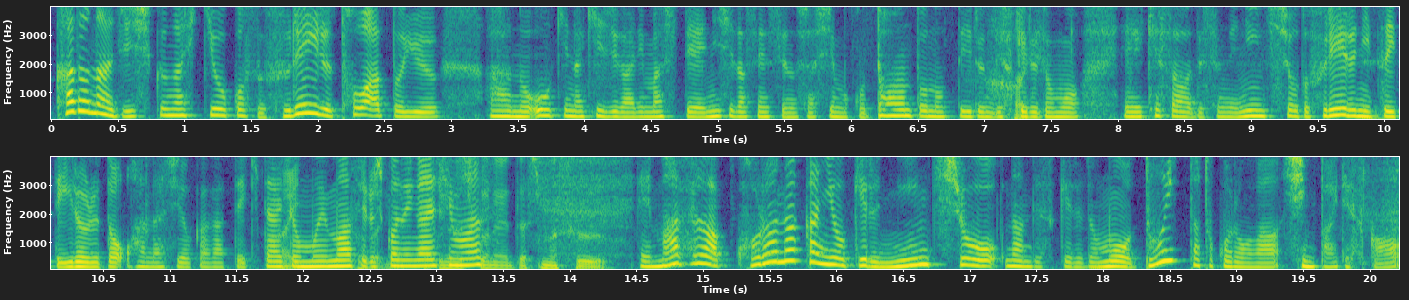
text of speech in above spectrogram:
過度な自粛が引き起こすフレイルとはというあの大きな記事がありまして西田先生の写真もこうドーンと載っているんですけれども、はい、えー、今朝はですね認知症とフレイルについていろいろとお話を伺っていきたいと思います、はい、よろしくお願いします。お願いいたします。えー、まずはコロナ禍における認知症なんですけれどもどういったところが心配ですか？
